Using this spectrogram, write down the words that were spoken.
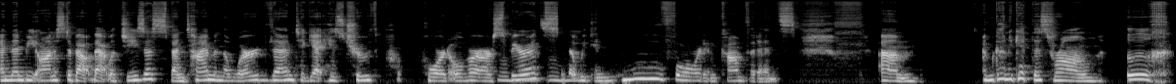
and then be honest about that with Jesus. Spend time in the Word then to get His truth poured over our mm-hmm, spirits mm-hmm, mm-hmm. so that we can move forward in confidence. Um, I'm going to get this wrong. Ugh.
